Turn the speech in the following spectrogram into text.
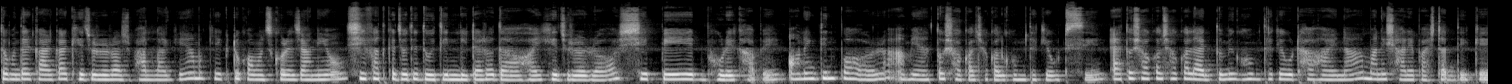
তোমাদের কার কার খেজুরের রস ভালো লাগে? আমাকে একটু কমেন্টস করে জানিও। সিফাতকে যদি দুই তিন লিটারও দেওয়া হয় খেজুরের রস, সে পেট ভরে খাবে। অনেকদিন পর আমি এত সকাল সকাল ঘুম থেকে উঠছি। এত সকাল সকাল একদমই ঘুম থেকে ওঠা হয় না মানে সাড়ে পাঁচটার দিকে।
